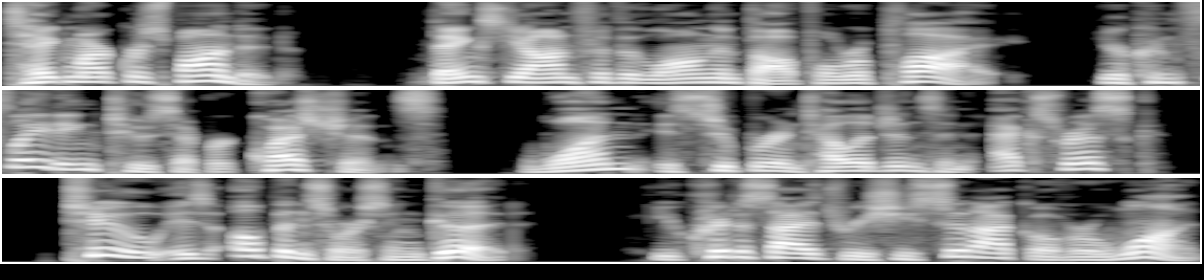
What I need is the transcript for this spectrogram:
Tegmark responded Thanks, Yann, for the long and thoughtful reply. You're conflating two separate questions. One is superintelligence and X risk, two is open sourcing good. You criticized Rishi Sunak over one.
